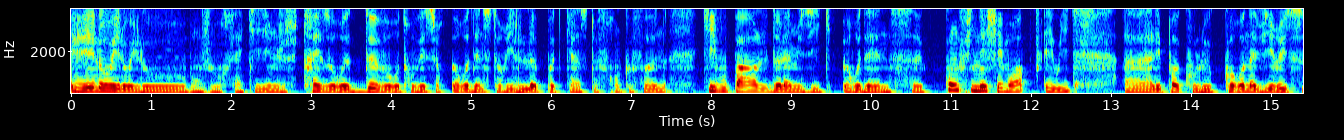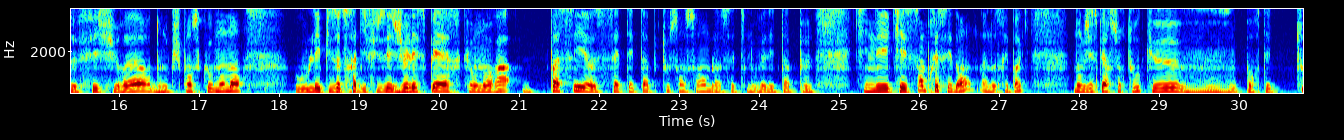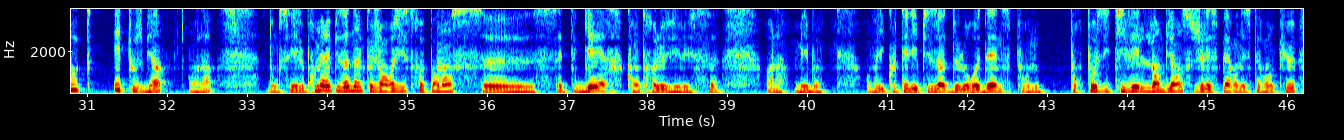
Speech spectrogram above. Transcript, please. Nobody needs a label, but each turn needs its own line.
Hello, hello, hello, bonjour, c'est Hakim. Je suis très heureux de vous retrouver sur Eurodance Story, le podcast francophone qui vous parle de la musique Eurodance confiné chez moi. Et oui, euh, à l'époque où le coronavirus fait fureur. Donc je pense qu'au moment où l'épisode sera diffusé, je l'espère qu'on aura passé euh, cette étape tous ensemble, hein, cette nouvelle étape euh, qui, n'est, qui est sans précédent à notre époque. Donc j'espère surtout que vous vous portez toutes et tous bien. Voilà. Donc c'est le premier épisode hein, que j'enregistre pendant cette guerre contre le virus. Voilà. Mais bon, on va écouter l'épisode de l'Eurodance pour nous pour positiver l'ambiance, je l'espère, en espérant que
